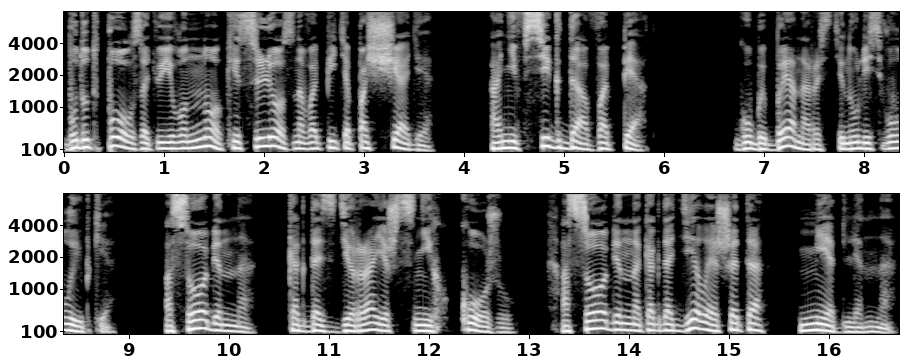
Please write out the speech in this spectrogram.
будут ползать у его ног и слезно вопить о пощаде. Они всегда вопят. Губы Бена растянулись в улыбке. Особенно, когда сдираешь с них кожу. Особенно, когда делаешь это медленно.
